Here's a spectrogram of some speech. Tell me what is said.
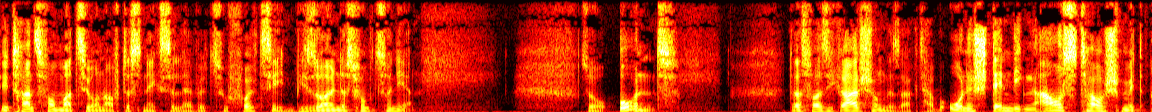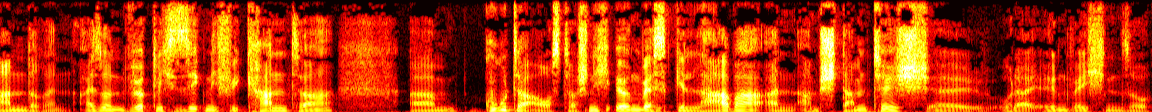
die Transformation auf das nächste Level zu vollziehen. Wie soll das funktionieren? So, und das, was ich gerade schon gesagt habe, ohne ständigen Austausch mit anderen, also ein wirklich signifikanter ähm, guter Austausch, nicht irgendwas Gelaber an, am Stammtisch äh, oder irgendwelchen so,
